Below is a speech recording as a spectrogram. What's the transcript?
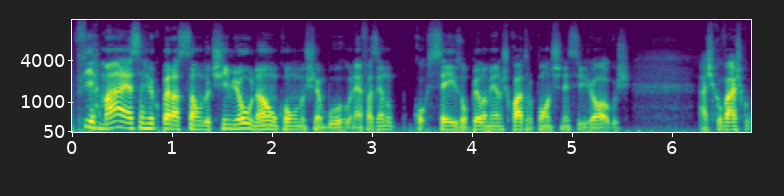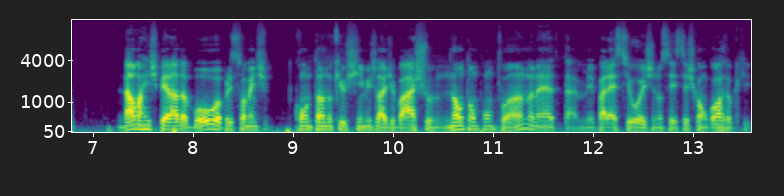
firmar essa recuperação do time ou não com o Luxemburgo, né? Fazendo seis ou pelo menos quatro pontos nesses jogos. Acho que o Vasco dá uma respirada boa, principalmente contando que os times lá de baixo não estão pontuando, né? Tá, me parece hoje, não sei se vocês concordam, que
